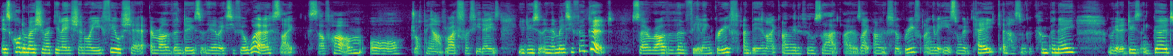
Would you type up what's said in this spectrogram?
it's called emotion regulation where you feel shit and rather than do something that makes you feel worse, like self-harm or dropping out of life for a few days, you do something that makes you feel good. So rather than feeling grief and being like, I'm going to feel sad, I was like, I'm going to feel grief, I'm going to eat some good cake and have some good company, I'm going to do something good.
